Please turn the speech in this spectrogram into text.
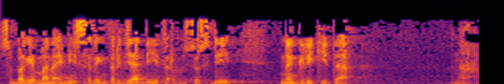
Sebagaimana ini sering terjadi terkhusus di negeri kita. Nah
